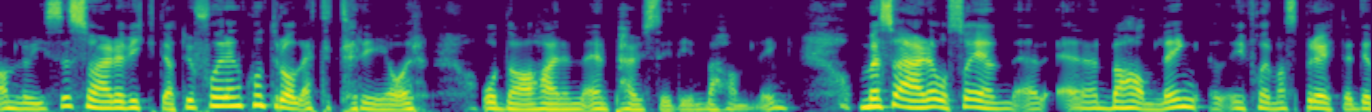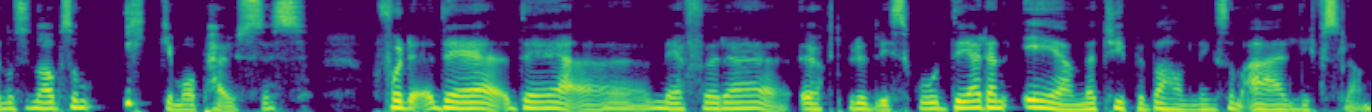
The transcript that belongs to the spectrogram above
Anne Louise, så er det viktig at du får en kontroll etter tre år, og da har en, en pause i din behandling. Men så er det også en, en behandling i form av sprøyte, denosynab, som ikke må pauses. For det, det, det, eh, medfører økt bruddrisiko. Det er den ene type behandling som er livslang,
